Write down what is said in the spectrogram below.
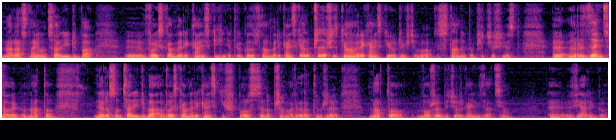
narastająca liczba e, wojsk amerykańskich, nie tylko zresztą amerykańskich, ale przede wszystkim amerykańskich oczywiście, bo Stany to przecież jest rdzeń całego NATO. Rosnąca liczba wojsk amerykańskich w Polsce no, przemawia za tym, że NATO może być organizacją wiarygodną.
